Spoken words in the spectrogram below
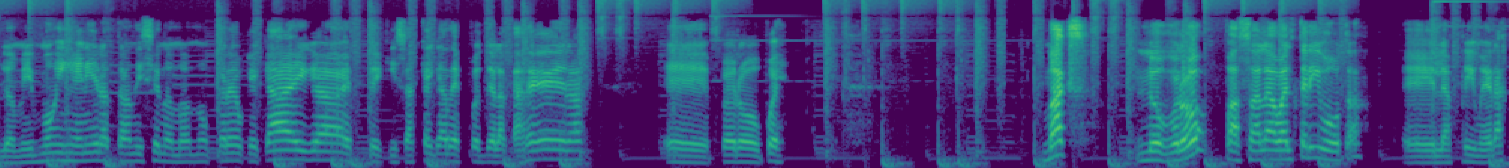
Los mismos ingenieros estaban diciendo, no, no creo que caiga, este, quizás caiga después de la carrera. Eh, pero pues, Max logró pasar a Valtteri Bota eh, las primeras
